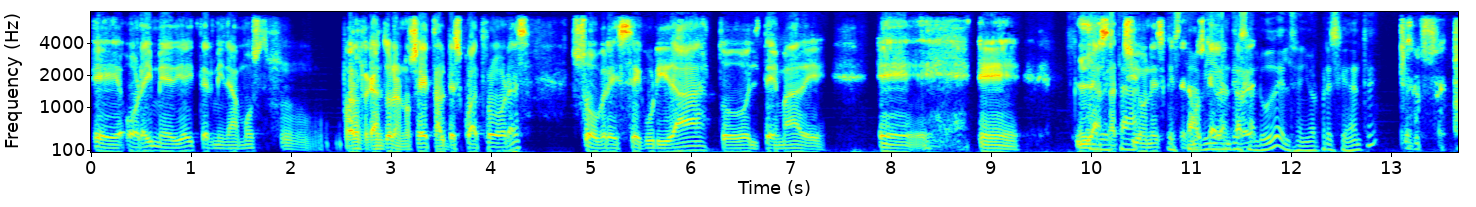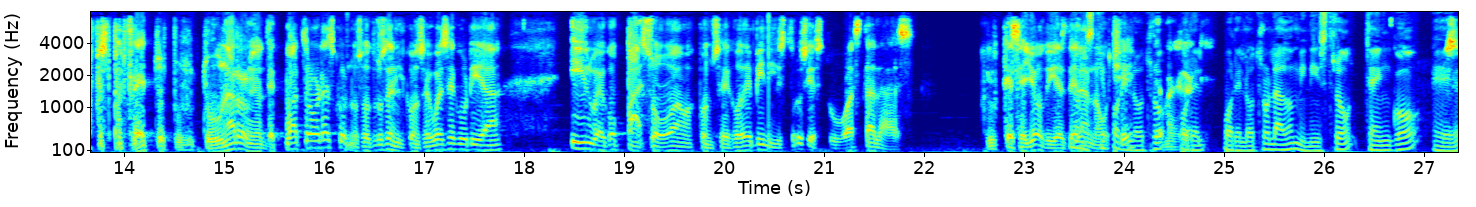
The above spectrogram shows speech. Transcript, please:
eh, hora y media y terminamos uh, alargándola, no sé, tal vez cuatro horas, sobre seguridad, todo el tema de eh, eh, las ¿Está- acciones que ¿Está tenemos que bien de adelantar. salud el señor presidente? Perfecto, pues perfecto. Tu- Tuvo una reunión de cuatro horas con nosotros en el Consejo de Seguridad y luego pasó a Consejo de Ministros y estuvo hasta las, qué sé yo, 10 de No, la que noche. por el otro, De por el, que- por el otro lado, ministro, tengo eh, Sí.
